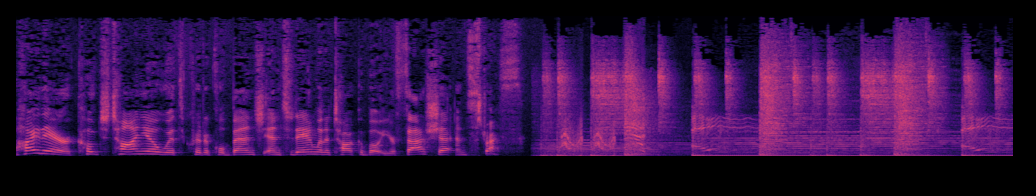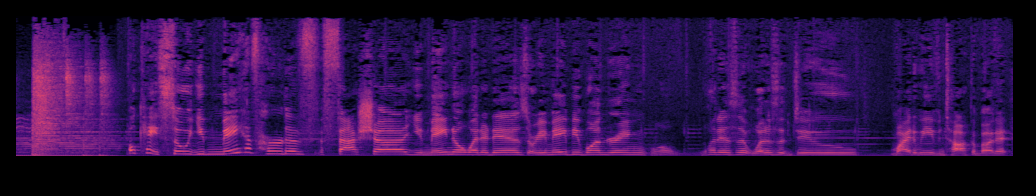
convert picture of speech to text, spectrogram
Hi there, Coach Tonya with Critical Bench, and today I'm going to talk about your fascia and stress. Okay, so you may have heard of fascia, you may know what it is, or you may be wondering, well, what is it? What does it do? Why do we even talk about it?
